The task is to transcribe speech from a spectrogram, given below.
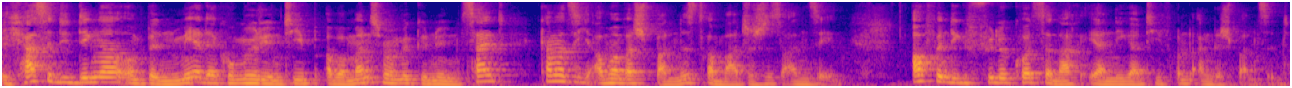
Ich hasse die Dinger und bin mehr der Komödientyp, aber manchmal mit genügend Zeit kann man sich auch mal was Spannendes, Dramatisches ansehen. Auch wenn die Gefühle kurz danach eher negativ und angespannt sind.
